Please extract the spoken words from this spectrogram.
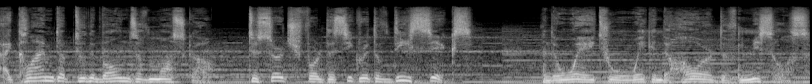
I climbed up to the bones of Moscow to search for the secret of D6 and a way to awaken the hoard of missiles.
